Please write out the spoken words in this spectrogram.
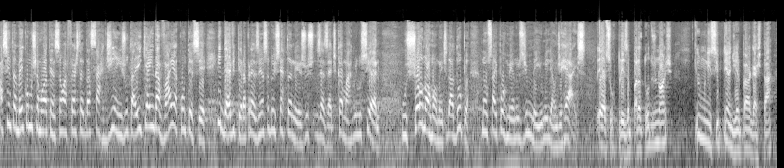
Assim também como chamou a atenção a festa da Sardinha em Jutaí, que ainda vai acontecer e deve ter a presença dos sertanejos Zezé de Camargo e Luciano. O show normalmente da dupla não sai por menos de meio milhão de reais. É surpresa para todos nós que o município tenha dinheiro para gastar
